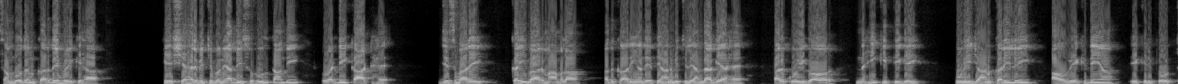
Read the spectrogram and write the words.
ਸੰਬੋਧਨ ਕਰਦੇ ਹੋਏ ਕਿਹਾ ਕਿ ਸ਼ਹਿਰ ਵਿੱਚ ਬੁਨਿਆਦੀ ਸਹੂਲਤਾਂ ਦੀ ਵੱਡੀ ਘਾਟ ਹੈ, ਜਿਸ ਬਾਰੇ ਕਈ ਵਾਰ ਮਾਮਲਾ ਅਧਿਕਾਰੀਆਂ ਦੇ ਧਿਆਨ ਵਿੱਚ ਲਿਆਂਦਾ ਗਿਆ ਹੈ, ਪਰ ਕੋਈ ਗੌਰ ਨਹੀਂ ਕੀਤੀ ਗਈ। ਪੂਰੀ ਜਾਣਕਾਰੀ ਲਈ ਆਓ ਵੇਖਦੇ ਹਾਂ ਇੱਕ ਰਿਪੋਰਟ।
